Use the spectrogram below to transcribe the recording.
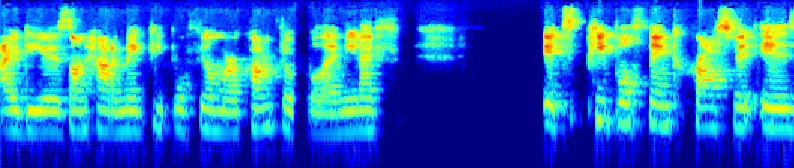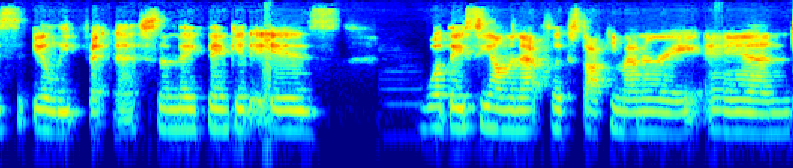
ideas on how to make people feel more comfortable. I mean, I've it's people think CrossFit is elite fitness and they think it is what they see on the Netflix documentary and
